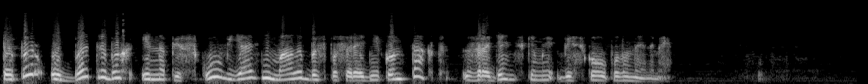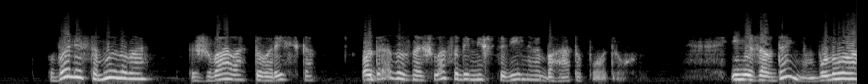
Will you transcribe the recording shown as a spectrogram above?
Тепер у Бетребах і на піску в'язні мали безпосередній контакт з радянськими військовополоненими. Валя Самойлова, жвава, товариська, одразу знайшла собі між цивільними багато подруг. Її завданням було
